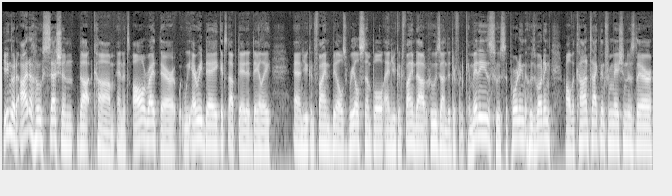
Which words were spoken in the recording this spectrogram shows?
You can go to idahosession.com and it's all right there. We every day gets updated daily and you can find bills real simple and you can find out who's on the different committees, who's supporting, who's voting. All the contact information is there.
